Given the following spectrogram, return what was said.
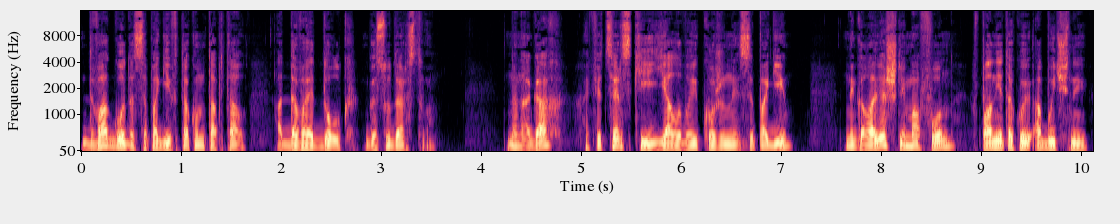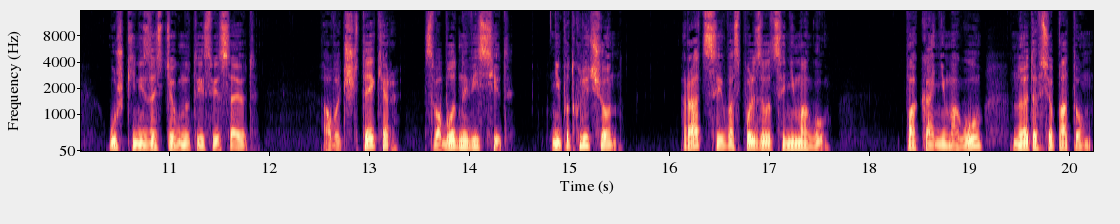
Два года сапоги в таком топтал, отдавая долг государству. На ногах офицерские яловые кожаные сапоги, на голове шлемофон, вполне такой обычный, ушки не застегнутые свисают. А вот штекер свободно висит, не подключен. Рацией воспользоваться не могу. Пока не могу, но это все потом.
